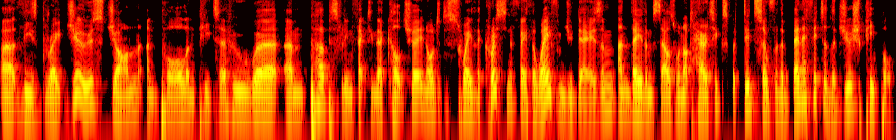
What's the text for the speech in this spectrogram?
uh, these great Jews, John and Paul and Peter, who were um, purposefully infecting their culture in order to sway the Christian faith away from Judaism, and they themselves were not heretics, but did so for the benefit of the Jewish people.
